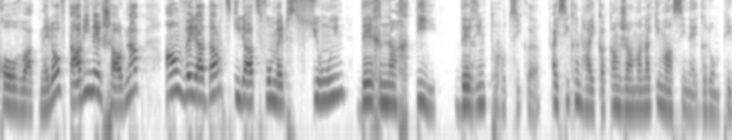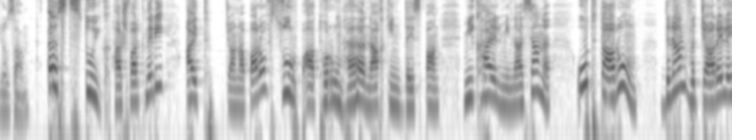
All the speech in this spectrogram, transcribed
խողովակներով տարիներ շարունակ անվերադարձ իրացվում էր սյուն դեղնախտի դեղին թռուցիկը, այսինքն հայկական ժամանակի մասին է գրում Փիրոզան։ Ըստ ստույգ հաշվարկների այդ ճանապարով Սուրբ Աթոռում ՀՀ նախկին դեսպան Միքայել Մինասյանը 8 տարում դրան վճարել է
